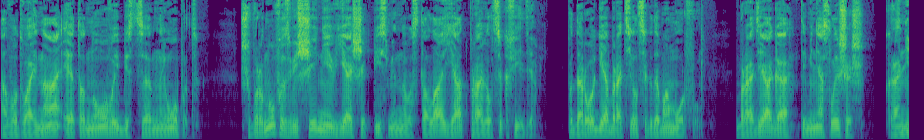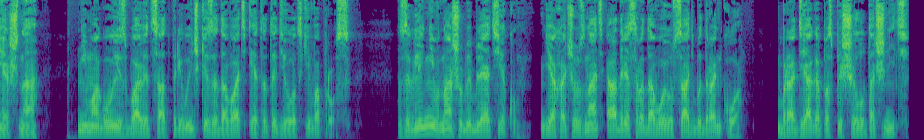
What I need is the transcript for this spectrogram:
А вот война — это новый бесценный опыт. Швырнув извещение в ящик письменного стола, я отправился к Феде. По дороге обратился к домоморфу. «Бродяга, ты меня слышишь?» «Конечно». Не могу избавиться от привычки задавать этот идиотский вопрос. «Загляни в нашу библиотеку. Я хочу знать адрес родовой усадьбы Дранько». Бродяга поспешил уточнить.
